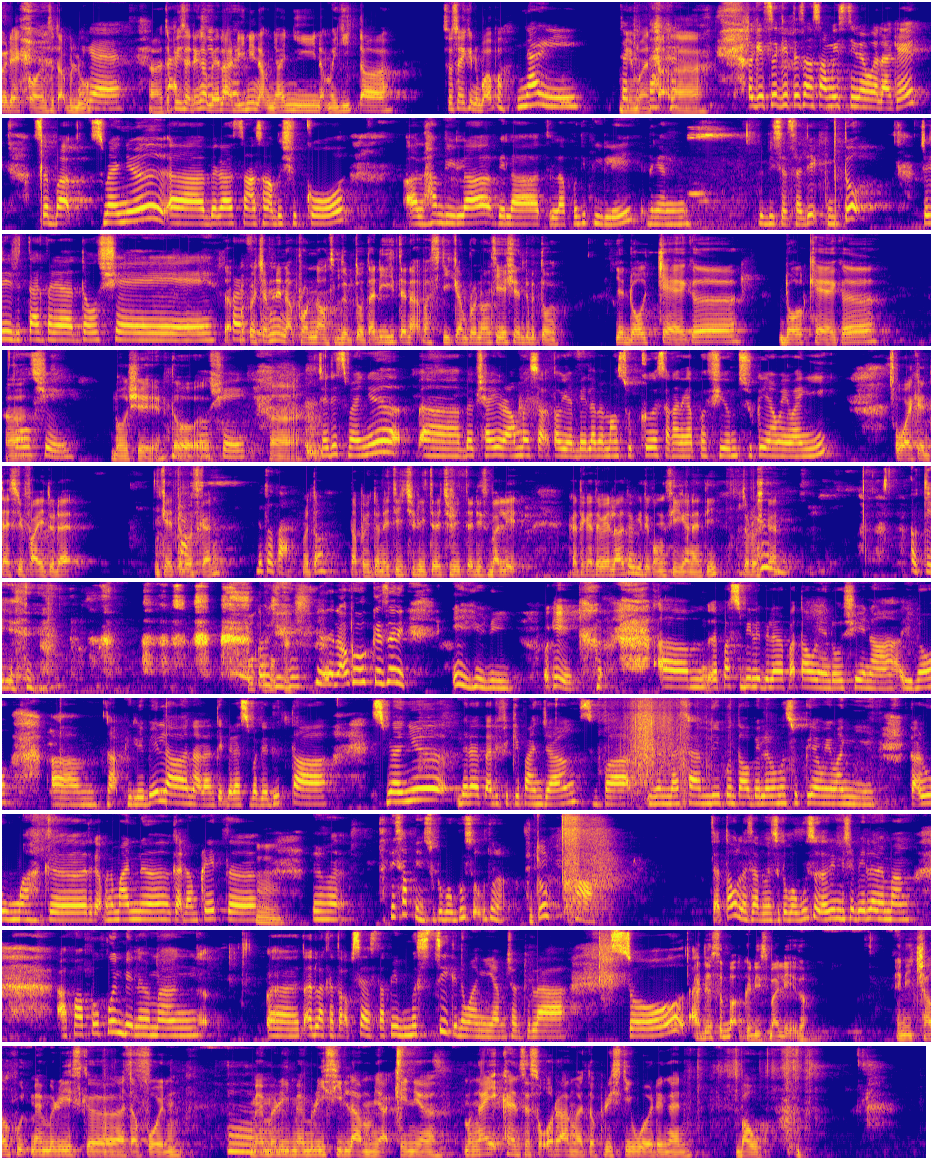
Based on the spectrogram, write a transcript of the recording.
aircon so tak perlu. Okay. Ha, tapi saya dengar Bella hari ni nak menyanyi, nak main gitar. So saya kena buat apa? Menari. So, Memang kita- tak lah. Okay, so kita sama-sama istimewa lah, okay? Sebab sebenarnya uh, Bella sangat-sangat bersyukur. Alhamdulillah, Bella telah pun dipilih dengan lebih sadik untuk jadi duta kepada Dolce Tak, macam mana nak pronounce betul-betul? Tadi kita nak pastikan pronunciation tu betul. Dia Dolce ke? Dolce ke? Ha, Dolce. Dolce. Betul. Dolce. Ha. Jadi sebenarnya uh, Bella percaya ramai sangat tahu yang Bella memang suka sangat dengan perfume, suka yang wangi-wangi. Oh, I can testify to that. Okay, teruskan. Betul tak? Betul? Tak apa, itu nanti cerita-cerita di sebalik kata-kata Bella tu kita kongsikan nanti. Teruskan. Okey. Fokus, Okey, fokus. nak fokus ni. Eh, you ni. Okey. Um, lepas bila Bella dapat tahu yang Dolce nak, you know, um, nak pilih Bella, nak lantik Bella sebagai duta. Sebenarnya Bella tak ada fikir panjang sebab even my family pun tahu Bella memang suka yang wangi. Kat rumah ke, dekat mana-mana, kat dalam kereta. Hmm. Bella tapi siapa yang suka bau busuk betul tak? Betul? Ha. Tak tahulah siapa yang suka bau busuk tapi macam Bella memang apa-apa pun Bella memang uh, tak adalah kata obses tapi mesti kena wangi yang macam tu lah. So, Ada sebab ke di sebalik tu? Any childhood memories ke ataupun Hmm. memory-memory silam yang akhirnya mengaitkan seseorang atau peristiwa dengan bau?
